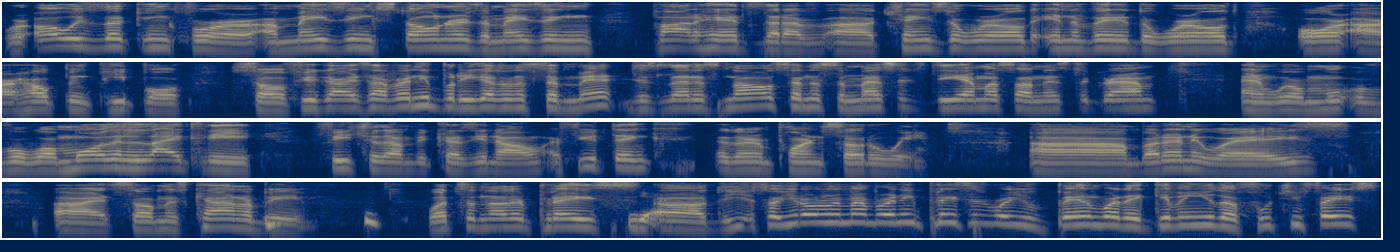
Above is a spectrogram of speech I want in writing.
We're always looking for amazing stoners, amazing potheads that have uh, changed the world, innovated the world, or are helping people. So if you guys have anybody you guys want to submit, just let us know. Send us a message, DM us on Instagram, and we'll we'll more than likely feature them because you know if you think they're important, so do we. Um, but anyways, all right. So Miss Canopy, what's another place? Yes. Uh, do you, so you don't remember any places where you've been where they're giving you the Fuchi face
